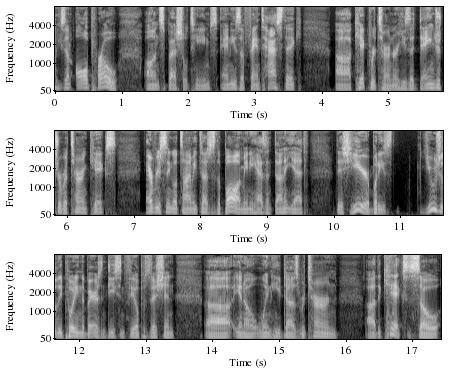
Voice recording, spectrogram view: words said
he's an all pro on special teams, and he's a fantastic uh, kick returner. He's a danger to return kicks every single time he touches the ball. I mean, he hasn't done it yet this year, but he's usually putting the Bears in decent field position. Uh, you know, when he does return uh, the kicks. So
